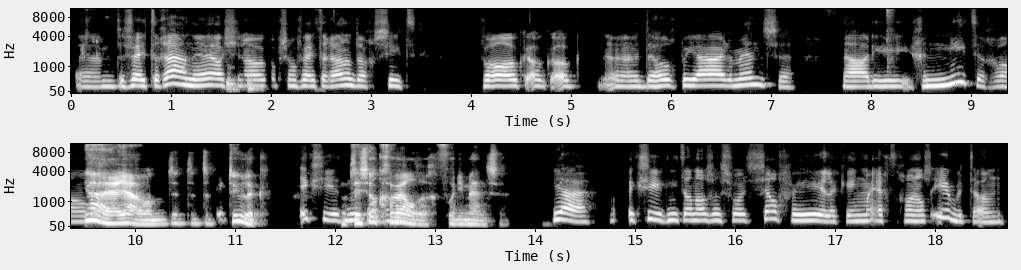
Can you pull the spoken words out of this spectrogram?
ehm, de veteranen, hè, als je nou ook op zo'n veteranendag ziet, vooral ook, ook, ook eh, de hoogbejaarde mensen, nou, die genieten gewoon. Ja, ja, ja, want het- het- het- tuurlijk. Ik zie het Het is ook geweldig voor die mensen. Ja, ik zie het niet dan als een soort zelfverheerlijking, maar echt gewoon als eerbetoon.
